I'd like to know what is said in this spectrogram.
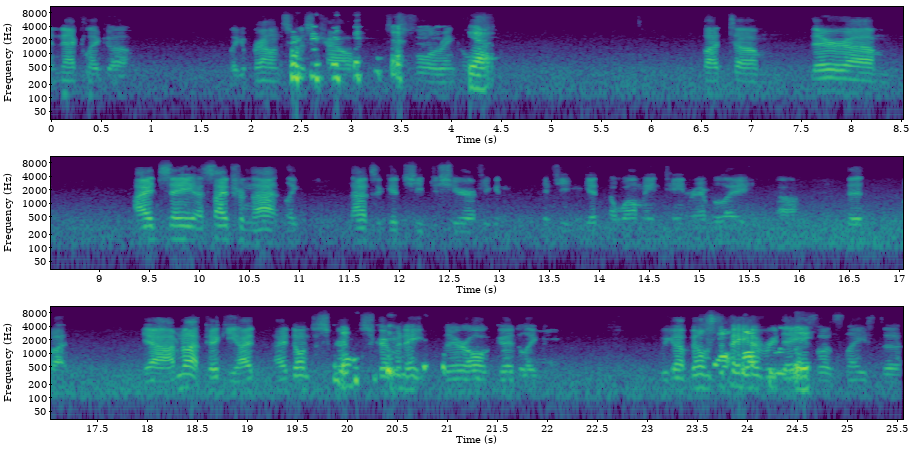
a neck like a like a brown Swiss cow, just full of wrinkles. Yeah. But um, they're, um, I'd say aside from that, like that's a good sheep to shear if you can if you can get a well maintained Rambouillet. Uh, that, but yeah, I'm not picky. I I don't discri- discriminate. They're all good. Like we got bills to Yeah, pay every day, so it's nice to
